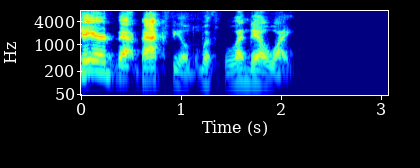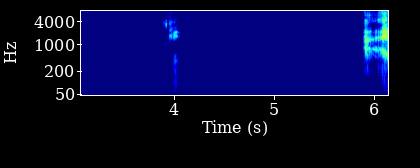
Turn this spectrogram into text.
shared that backfield with LenDale White. I,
